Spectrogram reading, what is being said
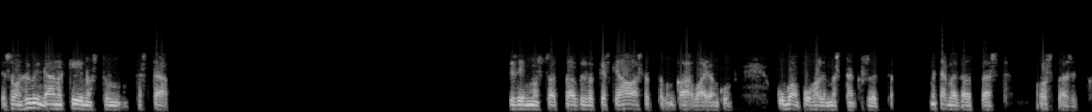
ja se on hyvin aina kiinnostunut tästä Simmons saattaa kysyä kesken haastattelun kaivaa jonkun kuvan puhelimesta kysyä, että mitä mieltä olet tästä, ostaisitko?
